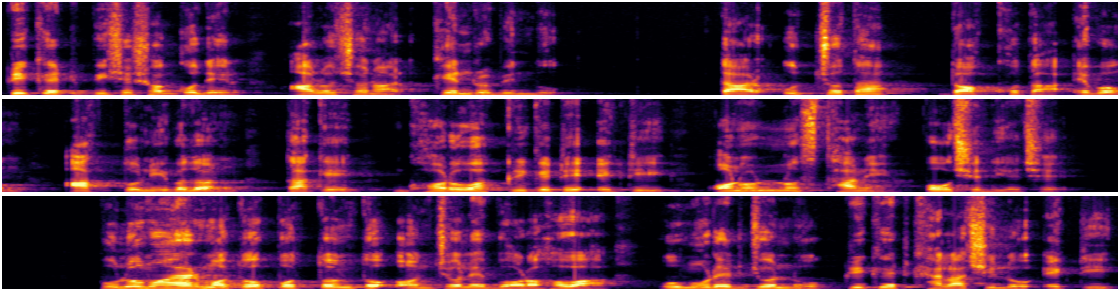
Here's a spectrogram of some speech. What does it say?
ক্রিকেট বিশেষজ্ঞদের আলোচনার কেন্দ্রবিন্দু। তার উচ্চতা, দক্ষতা এবং আত্মনিবেদন তাকে ঘরোয়া ক্রিকেটে একটি অনন্য স্থানে পৌঁছে দিয়েছে। পুলমায়ার মতো প্রত্যন্ত অঞ্চলে বড় হওয়া উমরের জন্য ক্রিকেট খেলা ছিল একটি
